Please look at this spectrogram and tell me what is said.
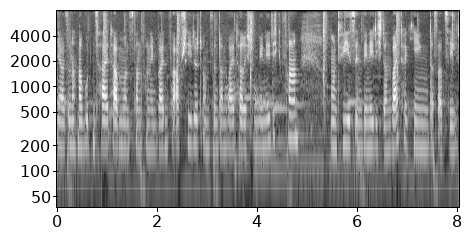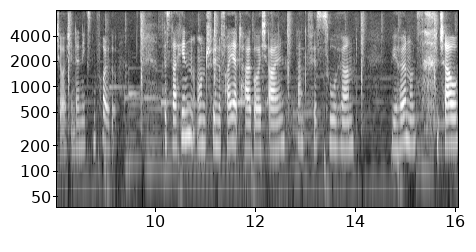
Ja, also nach einer guten Zeit haben wir uns dann von den beiden verabschiedet und sind dann weiter Richtung Venedig gefahren. Und wie es in Venedig dann weiterging, das erzähle ich euch in der nächsten Folge. Bis dahin und schöne Feiertage euch allen. Danke fürs Zuhören. Wir hören uns. Ciao.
